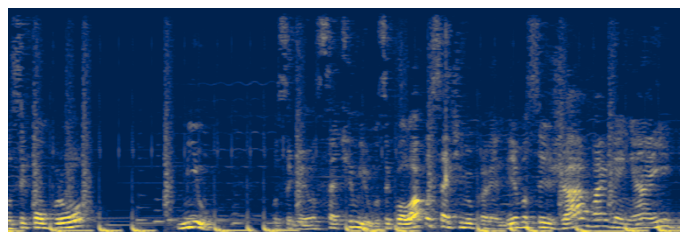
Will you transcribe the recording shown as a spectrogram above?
você comprou mil, você ganhou 7 mil. Você coloca os 7 mil para vender, você já vai ganhar aí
